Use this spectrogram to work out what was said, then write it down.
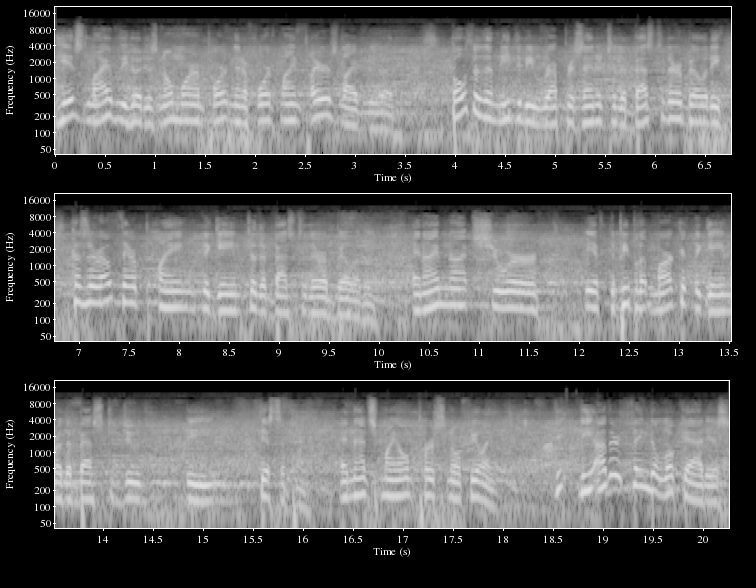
his livelihood is no more important than a fourth line player's livelihood. Both of them need to be represented to the best of their ability because they're out there playing the game to the best of their ability. And I'm not sure if the people that market the game are the best to do the discipline. And that's my own personal feeling. The, the other thing to look at is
